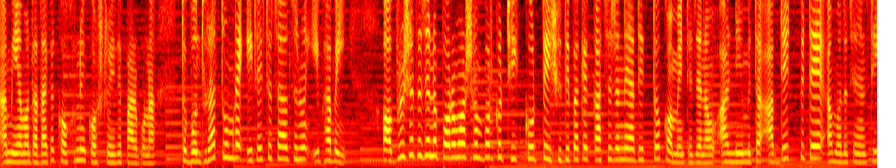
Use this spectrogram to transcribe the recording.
আমি আমার দাদাকে কখনোই কষ্ট দিতে পারব না। তো বন্ধুরা, তোমরা এটাই তো চাও যেন এভাবেই। অভ্রর সাথে যেন পরমার সম্পর্ক ঠিক করতেই সুদীপাকে কাছে জানে আদিত্য, কমেন্টে জানাও। আর নিয়মিত আপডেট পেতে আমাদের চ্যানেলটি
